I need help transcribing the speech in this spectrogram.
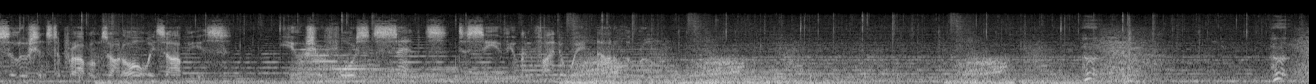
Solutions to problems aren't always obvious. Use your force sense to see if you can find a way out of the room. You're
